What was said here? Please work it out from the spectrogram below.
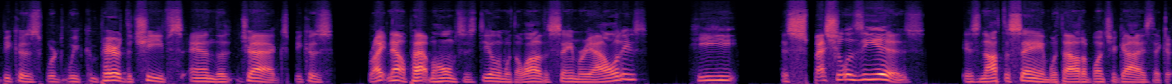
because we're, we compared the Chiefs and the Jags because right now Pat Mahomes is dealing with a lot of the same realities. He, as special as he is, is not the same without a bunch of guys that could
